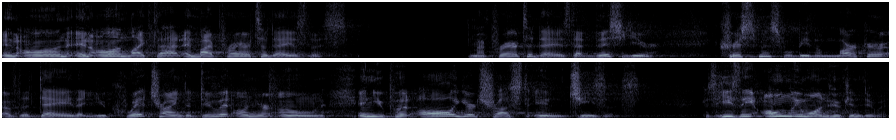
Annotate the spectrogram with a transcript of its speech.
and on and on like that. And my prayer today is this my prayer today is that this year, Christmas will be the marker of the day that you quit trying to do it on your own and you put all your trust in Jesus because He's the only one who can do it.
